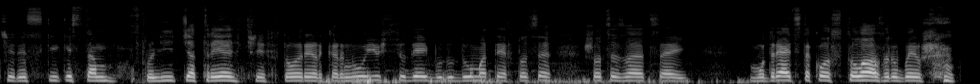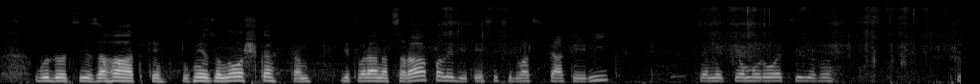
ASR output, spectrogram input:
через скількись там століття три чи хто реінкарнують сюди і буду думати, хто це, що це за цей мудрець такого стола зробив, що будуть ці загадки. Знизу ножка, там дітвора нацарапали, 2025 рік. Це ми в цьому році його цю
